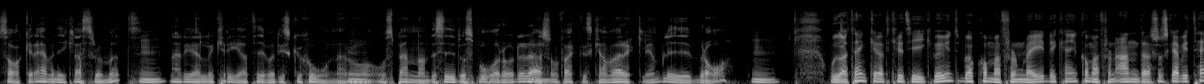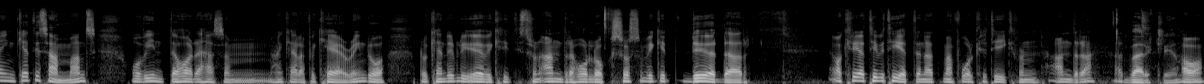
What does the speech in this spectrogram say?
saker även i klassrummet. Mm. När det gäller kreativa diskussioner Mm. och, och spännande sidospår och det där Mm. som faktiskt kan verkligen bli bra. Mm. Och jag tänker att kritik behöver inte bara komma från mig, det kan ju komma från andra. Så ska vi tänka tillsammans och vi inte har det här som han kallar för caring då, då kan det bli överkritiskt från andra håll också, så vilket dödar ja, kreativiteten att man får kritik från andra. Att, Verkligen. Ja,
